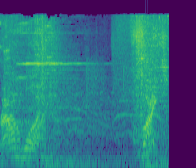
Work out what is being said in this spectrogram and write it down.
Round one. Fight!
